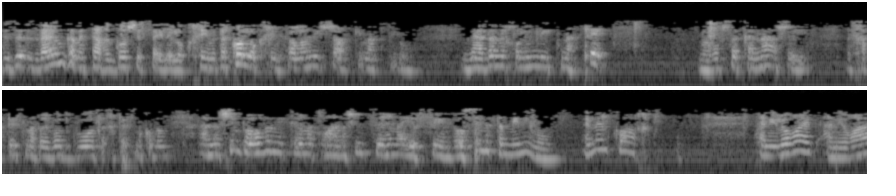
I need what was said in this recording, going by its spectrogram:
וזה וזה, והיום גם את הרגושס האלה לוקחים, את הכל לוקחים, כבר לא נשאר כמעט כלום. בני אדם יכולים להתנפץ מרוב סכנה של לחפש מדרגות גבוהות, לחפש מקומות. אנשים ברוב המקרים, את רואה, אנשים צעירים עייפים ועושים את המינימום, אין להם כוח. אני לא רואה, אני רואה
